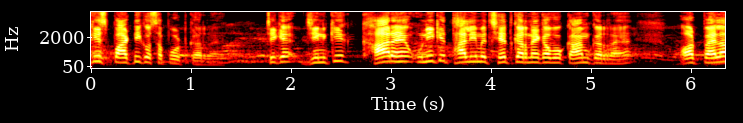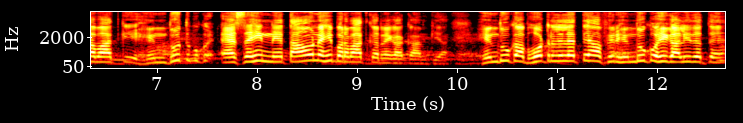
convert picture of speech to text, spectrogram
किस पार्टी को सपोर्ट कर रहे हैं। ठीक है? जिनकी खा रहे हैं उन्हीं की थाली में छेद करने का वो काम कर रहे हैं। और पहला बात कि हिंदुत्व को ऐसे ही नेताओं ने ही बर्बाद करने का काम किया। हिंदू का वोट ले लेते हैं और फिर हिंदू को ही गाली देते हैं।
